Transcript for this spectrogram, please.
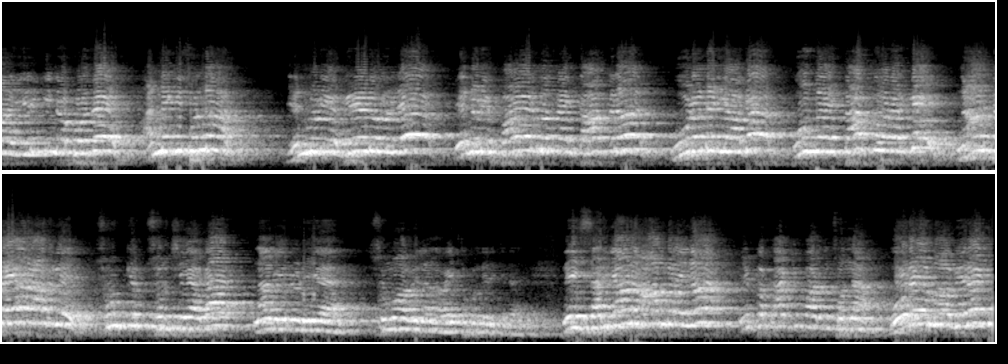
நான் இருக்கின்ற பொழுது அன்னைக்கு சொன்னார் என்னுடைய வீடுகளிலே என்னுடைய பழையர் மக்களை தாக்கினால் உடனடியாக உங்களை தாக்குவதற்கு நான் தயாராகுவேன். சூக்க சூழ்ச்சியாக நான் என்னுடைய சுமாவில் நான் வைத்துக் கொண்டிருக்கிறேன். நீ சரியான ஆம்பளைனா இப்ப காக்கி பாருன்னு சொன்ன ஒரே மாவீரன்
